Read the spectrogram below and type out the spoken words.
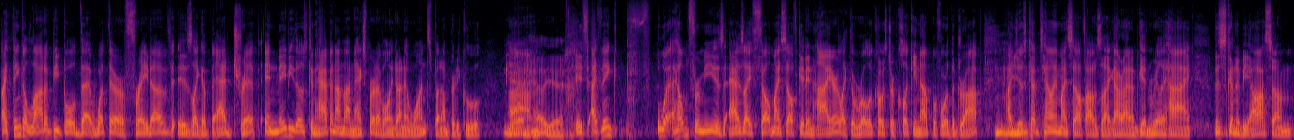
I think a lot of people that what they're afraid of is like a bad trip, and maybe those can happen. I'm not an expert. I've only done it once, but I'm pretty cool. Yeah, Um, hell yeah. If I think what helped for me is as I felt myself getting higher, like the roller coaster clicking up before the drop, Mm-hmm. I just kept telling myself I was like, all right, I'm getting really high. This is going to be awesome.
